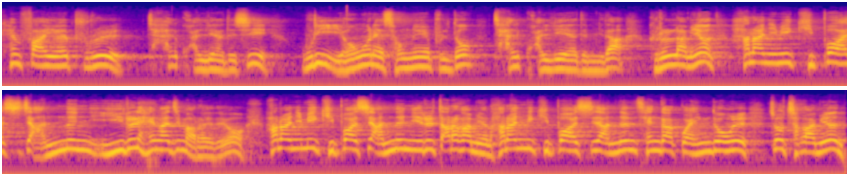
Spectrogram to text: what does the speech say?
캠파이어의 불을 잘 관리하듯이 우리 영혼의 성령의 불도 잘 관리해야 됩니다. 그러려면 하나님이 기뻐하시지 않는 일을 행하지 말아야 돼요. 하나님이 기뻐하시지 않는 일을 따라가면 하나님이 기뻐하시지 않는 생각과 행동을 쫓아가면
